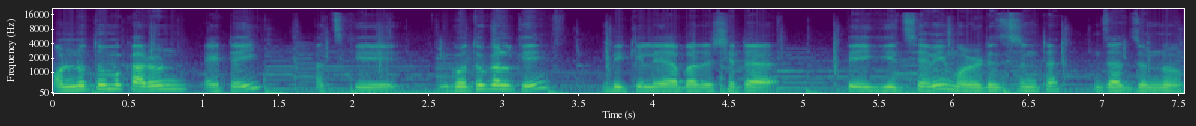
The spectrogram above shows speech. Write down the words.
অন্যতম কারণ এটাই। আজকে গতকালকে বিকেলে আবার সেটা পেয়ে গিয়েছি আমি মনিটাইজেশনটা যার জন্য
